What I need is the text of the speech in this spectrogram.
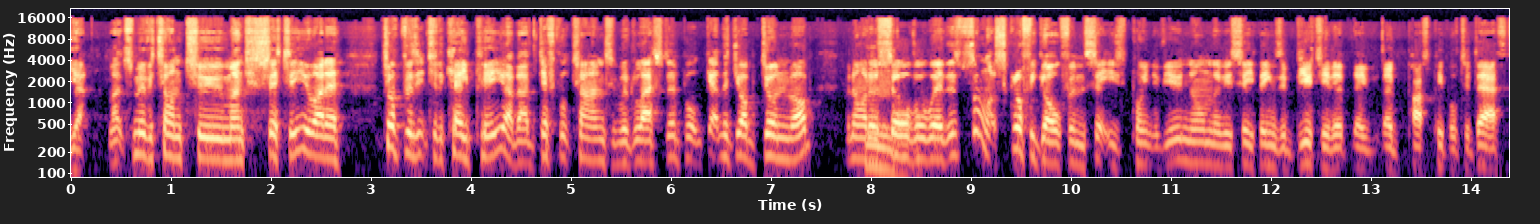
Yeah, let's move it on to Manchester City. You had a tough visit to the KP. I've had difficult times with Leicester, but get the job done, Rob. Bernardo Silva with a somewhat scruffy goal from City's point of view. Normally we see things of beauty that they've, they've passed people to death.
